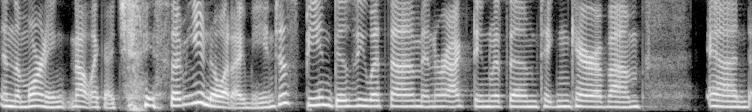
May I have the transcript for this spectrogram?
in the morning, not like I chase them, you know what I mean, just being busy with them, interacting with them, taking care of them. And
